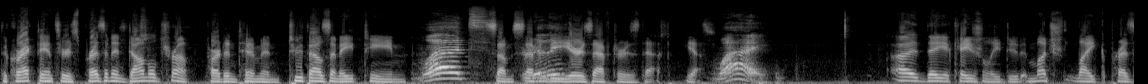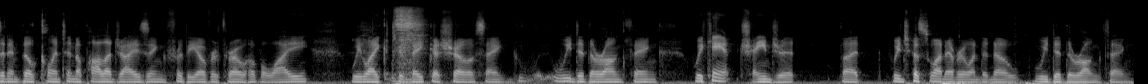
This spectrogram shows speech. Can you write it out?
The correct answer is President Donald Trump pardoned him in 2018, What? some 70 Really? years after his death. Yes. Why? Uh, they occasionally do that, much like President Bill Clinton apologizing for the overthrow of Hawaii. We like to make a show of saying we did the wrong thing. We can't change it, but we just want everyone to know we did the wrong thing.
